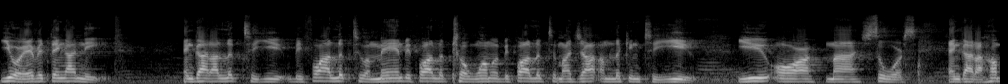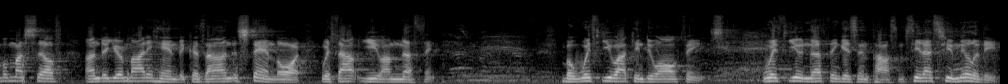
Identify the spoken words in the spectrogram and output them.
You are everything I need. And God, I look to you. Before I look to a man, before I look to a woman, before I look to my job, I'm looking to you. You are my source. And God, I humble myself under your mighty hand because I understand, Lord, without you, I'm nothing. But with you, I can do all things. With you, nothing is impossible. See, that's humility.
